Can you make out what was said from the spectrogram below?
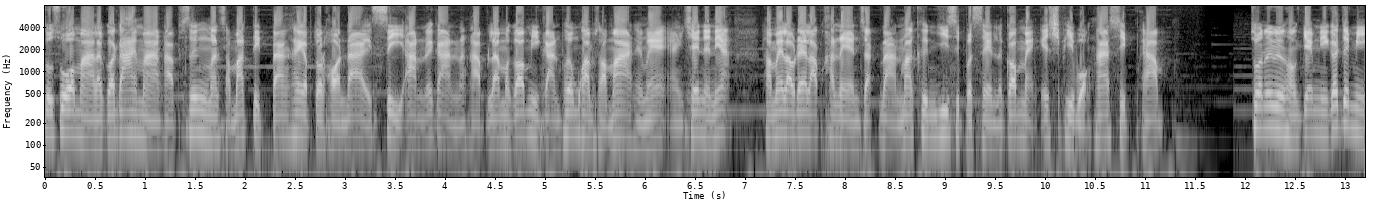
ซัวๆมาแล้วก็ได้มาครับซึ่งมันสามารถติดตั้งให้กับตัวละครได้ 4 อันด้วยกันนะครับแล้วมันก็มีการเพิ่มความสามารถเห็นไหมอย่างเช่นอันเนี้ยทำให้เราได้รับคะแนนจากด่านมากขึ้น 20%แล้วก็ Max HP บวก 50 ครับส่วนอื่นๆของเกมนี้ก็จะมี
